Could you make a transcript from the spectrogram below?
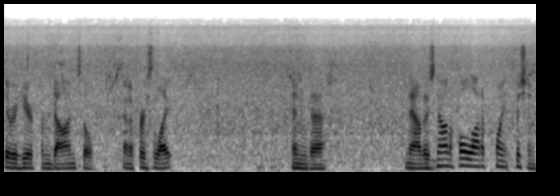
they were here from dawn till kind of first light. And uh, now there's not a whole lot of point fishing.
